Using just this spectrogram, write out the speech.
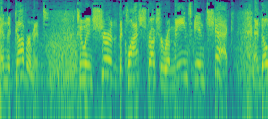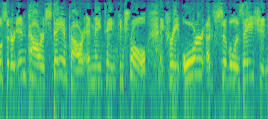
and the government to ensure that the class structure remains in check and those that are in power stay in power and maintain control and create order of civilization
